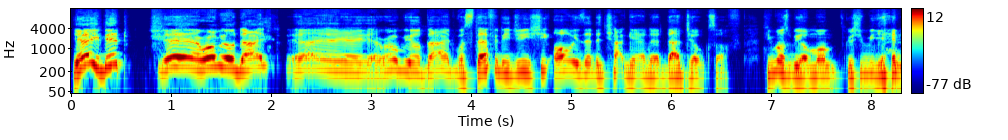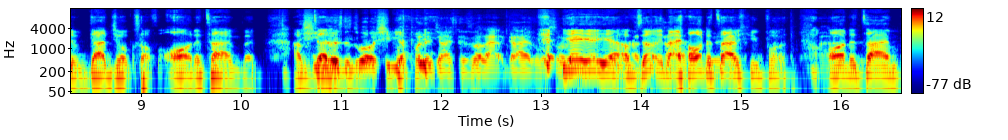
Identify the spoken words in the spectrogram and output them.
Yeah, he did. Yeah, yeah, Romeo died. Yeah, yeah, yeah, yeah. Romeo died. But Stephanie G, she always in the chat getting her dad jokes off. She must be a mom because she be getting them dad jokes off all the time. But I'm she telling knows you. as well. She be apologizing as well, like guys. I'm sorry. Yeah, yeah, yeah. I'm telling like all the time she put, all the time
